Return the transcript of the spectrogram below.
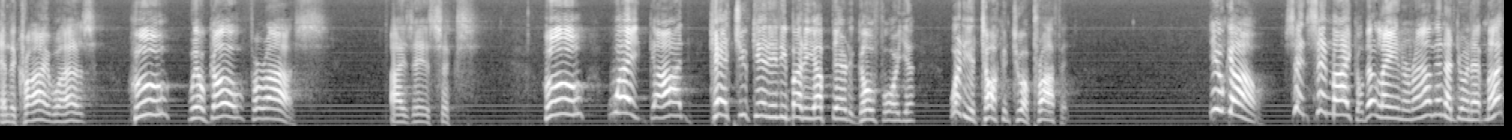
And the cry was, Who will go for us? Isaiah 6. Who? Wait, God, can't you get anybody up there to go for you? What are you talking to a prophet? You go. Send, send Michael. They're laying around. They're not doing that much.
